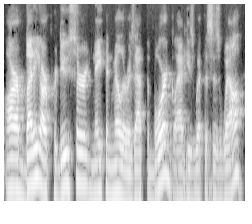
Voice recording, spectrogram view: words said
Our buddy, our producer, Nathan Miller, is at the board. Glad he's with us as well.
